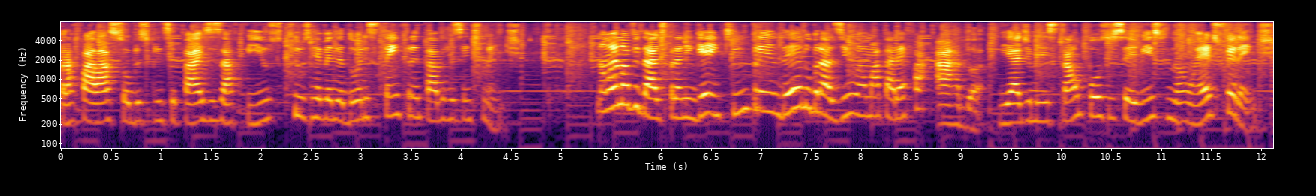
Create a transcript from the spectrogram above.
para falar sobre os principais desafios que os revendedores têm enfrentado recentemente. Não é novidade para ninguém que empreender no Brasil é uma tarefa árdua e administrar um posto de serviço não é diferente.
